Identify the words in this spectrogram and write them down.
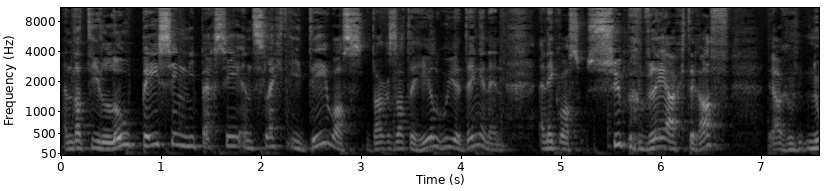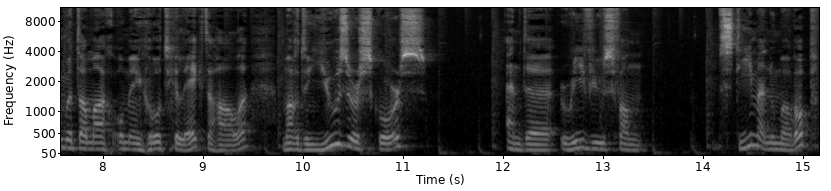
en dat die low pacing niet per se een slecht idee was. Daar zaten heel goede dingen in. En ik was super blij achteraf ja, noem het dan maar om mijn groot gelijk te halen. Maar de user scores en de reviews van Steam en noem maar op,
